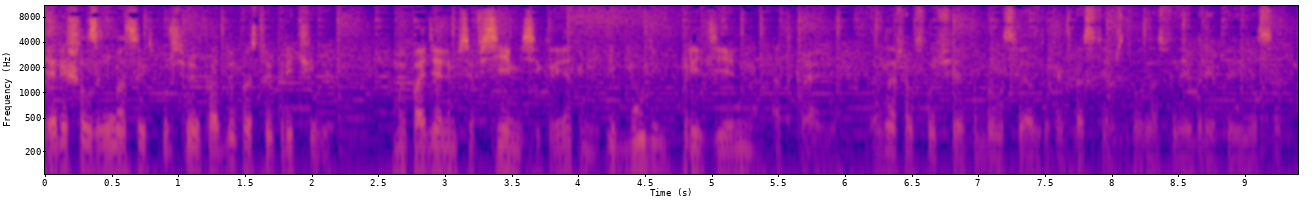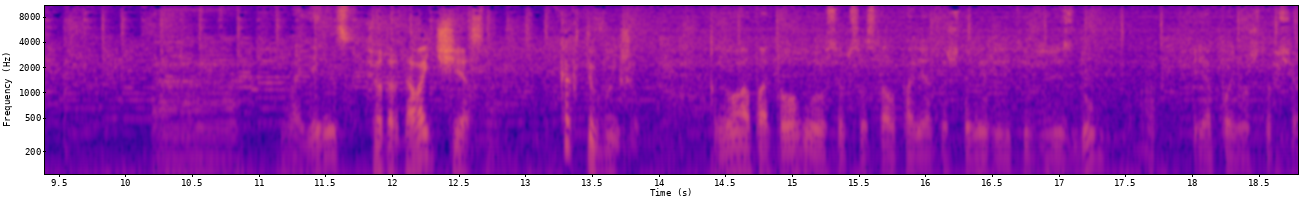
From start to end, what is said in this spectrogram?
Я решил заниматься экскурсиями по одной простой причине. Мы поделимся всеми секретами и будем предельно откровенны. В нашем случае это было связано как раз с тем, что у нас в ноябре появился а, младенец. Федор, давай честно. Как ты выжил? Ну, а потом, ну, собственно, стало понятно, что мир летит в звезду. И я понял, что все.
